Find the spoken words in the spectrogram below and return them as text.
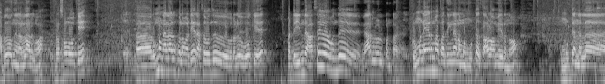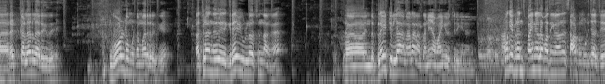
அப்போ தான் வந்து நல்லாயிருக்கும் ரசம் ஓகே ரொம்ப நல்லா இருக்கும் சொல்ல மாட்டேன். ரசம் வந்து ஓரளவு ஓகே பட் இந்த அசைவம் வந்து வேற லெவல் பண்ணுறாங்க ரொம்ப நேரமாக பார்த்தீங்கன்னா நம்ம முட்டை சாப்பிடாமே இருந்தோம். முட்டை நல்லா ரெட் கலரில் இருக்குது. கோல்டு முட்டை மாதிரி இருக்குது ஆக்சுவலாக இந்த கிரேவி உள்ளே வச்சுருந்தாங்க. இந்த பிளேட் இல்லாதனால நான் தனியாக வாங்கி வச்சுருக்கேன் நான். ஓகே ஃப்ரெண்ட்ஸ் ஃபைனலாக பார்த்தீங்கன்னா வந்து சாப்பிட்டு முடிச்சாச்சு.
